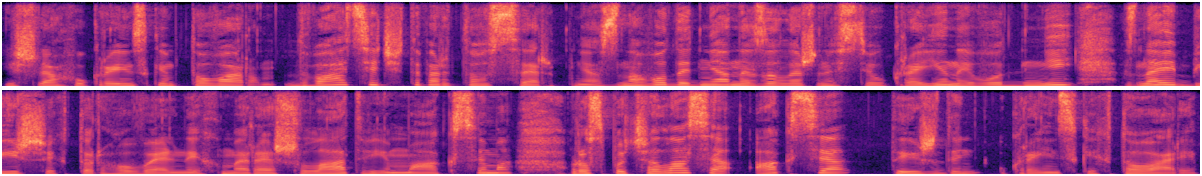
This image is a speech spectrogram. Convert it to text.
І шлях українським товаром 24 серпня з нагоди Дня Незалежності України в одній з найбільших торговельних мереж Латвії Максима розпочалася акція. Тиждень українських товарів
